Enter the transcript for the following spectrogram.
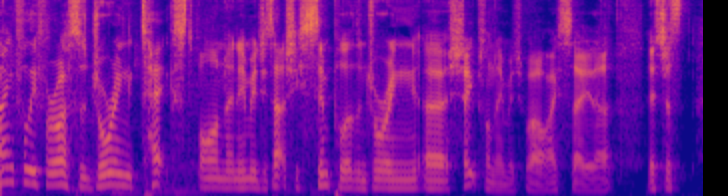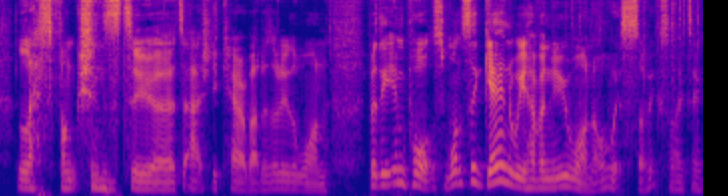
Thankfully for us, drawing text on an image is actually simpler than drawing uh, shapes on an image. Well, I say that. It's just less functions to uh, to actually care about. There's only the one. But the imports, once again, we have a new one. Oh, it's so exciting.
